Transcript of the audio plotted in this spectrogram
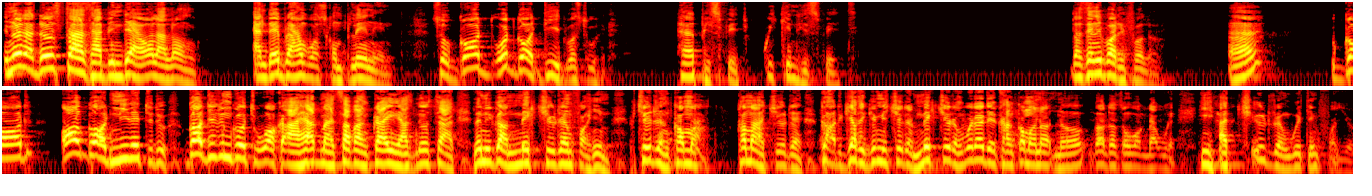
You know that those stars have been there all along, and Abraham was complaining. So God, what God did was to help his faith, quicken his faith. Does anybody follow? Huh? God, all God needed to do, God didn't go to work. I had my servant crying, he has no child. Let me go and make children for him. Children, come out. Come out, children. God, you got to give me children. Make children, whether they can come or not. No, God doesn't work that way. He had children waiting for you.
